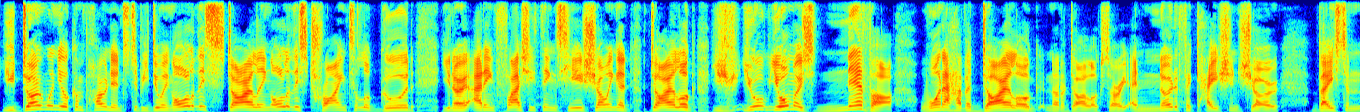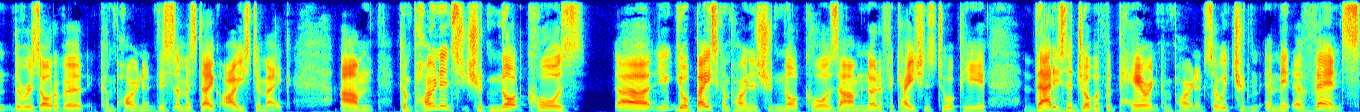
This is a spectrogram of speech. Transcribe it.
you don't want your components to be doing all of this styling, all of this trying to look good, you know, adding flashy things here, showing a dialogue. You, you, you almost never want to have a dialogue, not a dialogue, sorry, a notification show based on the result of a component. This is a mistake I used to make. Um, components should not cause uh, your base component should not cause um, notifications to appear. That is the job of the parent component. So it should emit events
